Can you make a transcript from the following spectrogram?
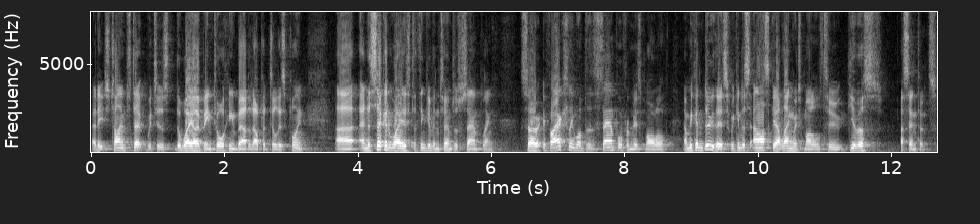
at each time step, which is the way I've been talking about it up until this point. Uh, and the second way is to think of in terms of sampling. So if I actually wanted to sample from this model, and we can do this, we can just ask our language model to give us a sentence.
